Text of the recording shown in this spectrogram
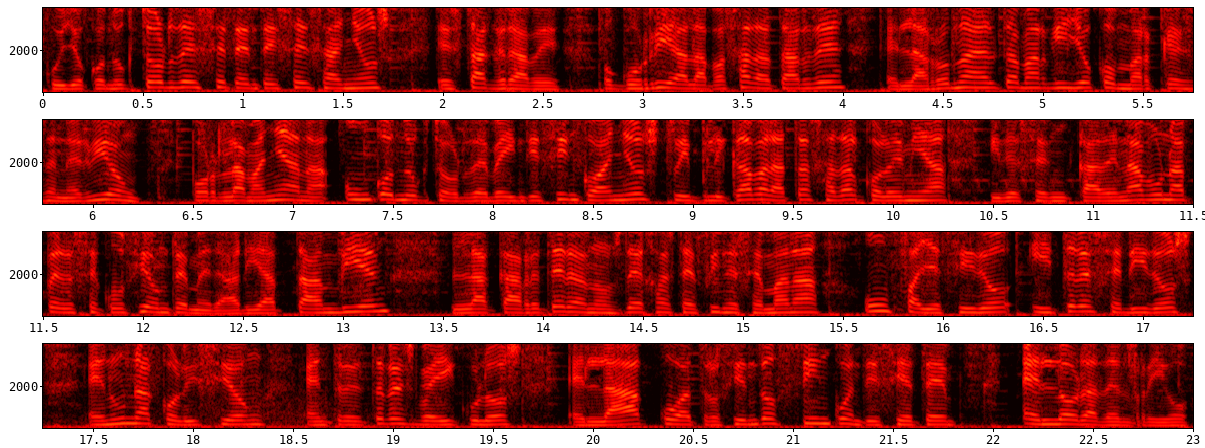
cuyo conductor de 76 años está grave. Ocurría la pasada tarde en la ronda del Tamarguillo con Marqués de Nervión. Por la mañana, un conductor de 25 años triplicaba la tasa de alcoholemia y desencadenaba una persecución temeraria. También la carretera nos deja este fin de semana un fallecido y tres heridos en una colisión entre tres vehículos en la A457 en Lora del Río.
